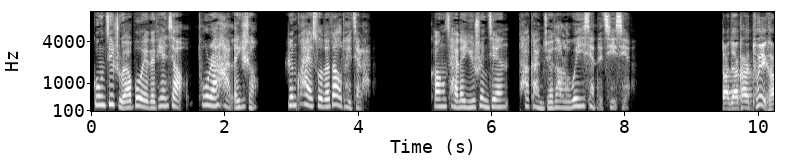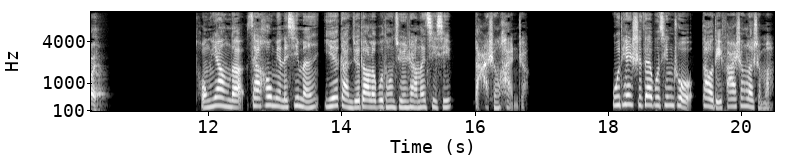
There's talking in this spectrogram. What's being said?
攻击主要部位的天啸突然喊了一声，人快速的倒退起来。刚才的一瞬间，他感觉到了危险的气息。大家快退开！同样的，在后面的西门也感觉到了不同寻常的气息，大声喊着。吴天实在不清楚到底发生了什么，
